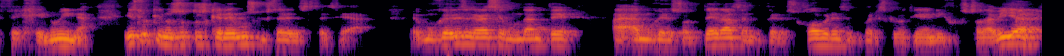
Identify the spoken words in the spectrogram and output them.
fe genuina. Y es lo que nosotros queremos que ustedes sean. Eh, mujeres de Gracia Abundante hay mujeres solteras, hay mujeres jóvenes, hay mujeres que no tienen hijos todavía,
